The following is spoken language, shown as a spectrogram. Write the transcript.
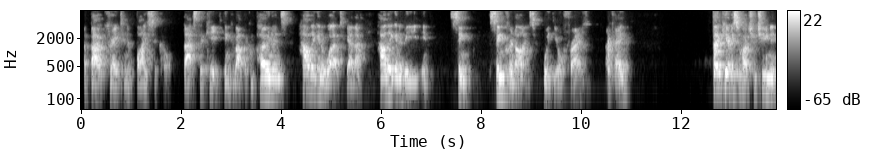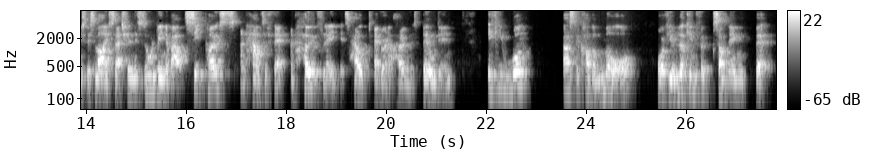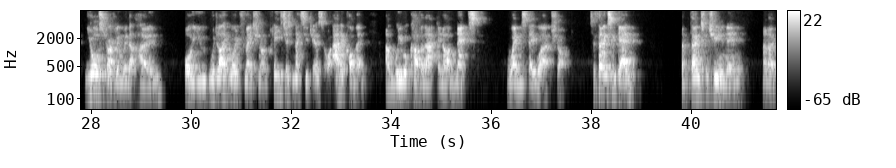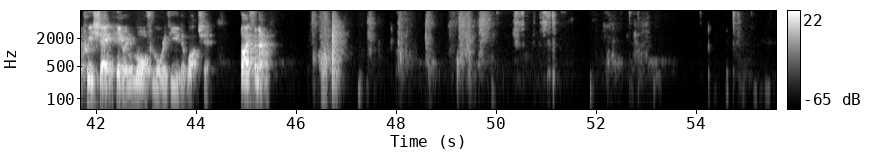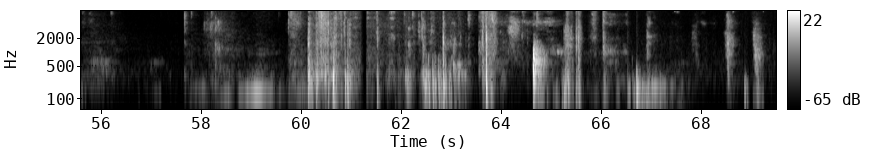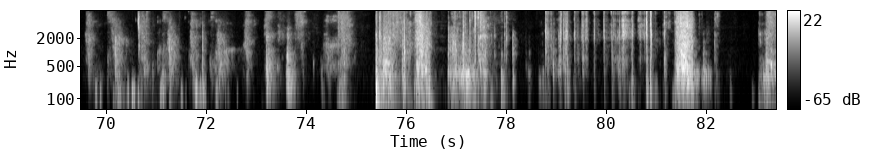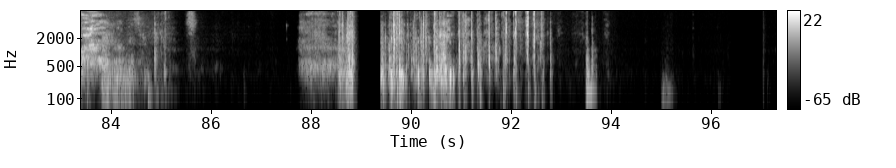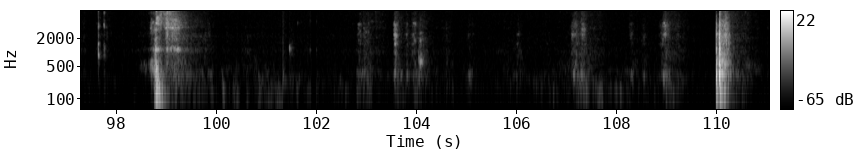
about creating a bicycle. That's the key. Think about the components, how they're going to work together, how they're going to be in sync, synchronized with your frame. Okay. Thank you ever so much for tuning into this live session. This has all been about seat posts and how to fit. And hopefully it's helped everyone at home that's building. If you want us to cover more, or if you're looking for something that you're struggling with at home, or you would like more information on, please just message us or add a comment and we will cover that in our next Wednesday workshop. So thanks again and thanks for tuning in and I appreciate hearing more from all of you that watch it. Bye for now.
